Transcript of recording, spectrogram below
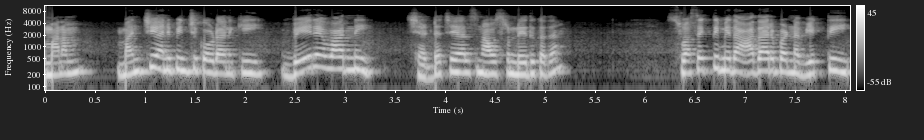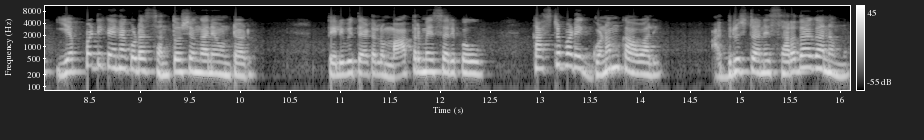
మనం మంచి అనిపించుకోవడానికి వేరే వారిని చెడ్డ చేయాల్సిన అవసరం లేదు కదా? స్వశక్తి మీద ఆధారపడిన వ్యక్తి ఎప్పటికైనా కూడా సంతోషంగానే ఉంటాడు. తెలివితేటలు మాత్రమే సరిపోవు. కష్టపడే గుణం కావాలి. అదృష్టాన్ని సరదాగా నమ్ము.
